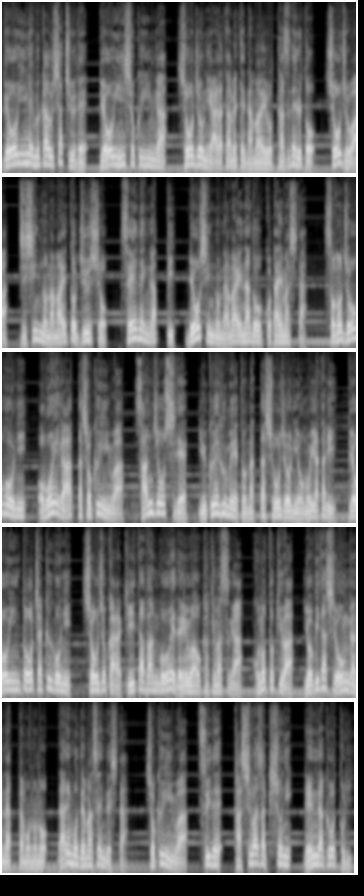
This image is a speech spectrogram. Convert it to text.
病院へ向かう車中で、病院職員が少女に改めて名前を尋ねると、少女は自身の名前と住所、生年月日、両親の名前などを答えました。その情報に覚えがあった職員は三条市で行方不明となった少女に思い当たり、病院到着後に少女から聞いた番号へ電話をかけますが、この時は呼び出し音が鳴ったものの誰も出ませんでした。職員はついで柏崎署に連絡を取り、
